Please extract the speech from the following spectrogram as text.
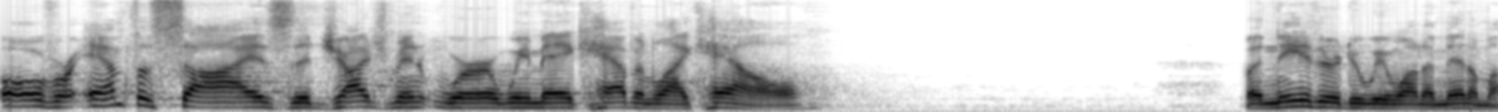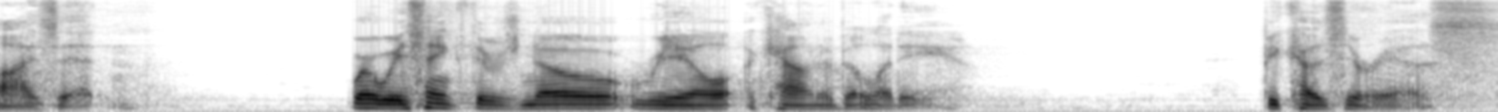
overemphasize the judgment where we make heaven like hell, but neither do we want to minimize it where we think there's no real accountability because there is.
